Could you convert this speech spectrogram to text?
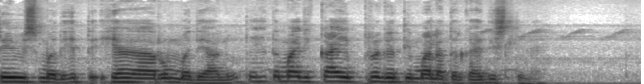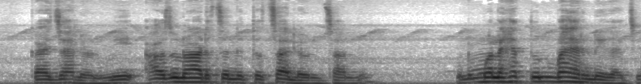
तेवीसमध्ये इथं ह्या रूममध्ये आलो. तर इथं माझी काय प्रगती मला तर काय दिसली नाही. काय झालं मी अजून अडचणीत चालवून चाललो म्हणून मला ह्यातून बाहेर निघायचे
